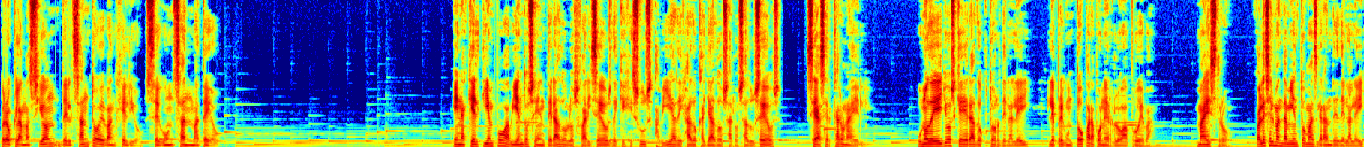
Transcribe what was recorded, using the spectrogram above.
Proclamación del Santo Evangelio según San Mateo. En aquel tiempo, habiéndose enterado los fariseos de que Jesús había dejado callados a los saduceos, se acercaron a él. Uno de ellos, que era doctor de la ley, le preguntó para ponerlo a prueba. Maestro, ¿cuál es el mandamiento más grande de la ley?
